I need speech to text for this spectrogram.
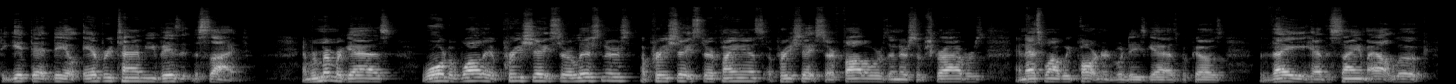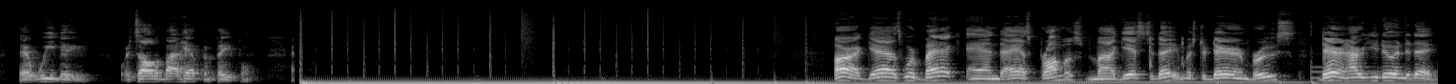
to get that deal every time you visit the site. And remember, guys, World of Wally appreciates their listeners, appreciates their fans, appreciates their followers and their subscribers. And that's why we partnered with these guys because they have the same outlook that we do. It's all about helping people. All right, guys, we're back, and as promised, my guest today, Mr. Darren Bruce. Darren, how are you doing today?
